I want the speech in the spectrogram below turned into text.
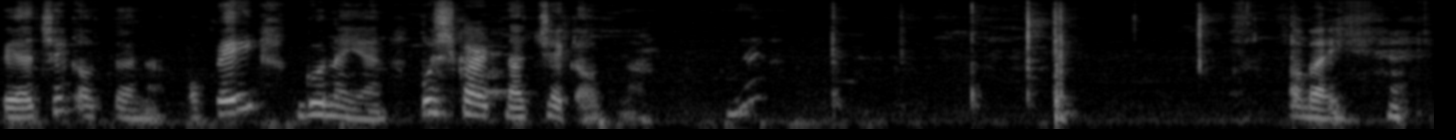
Kaya check out na. Okay? Go na yan. Push cart na, check out na. Bye-bye.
